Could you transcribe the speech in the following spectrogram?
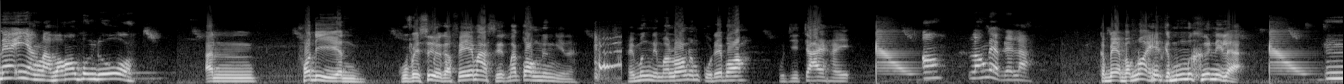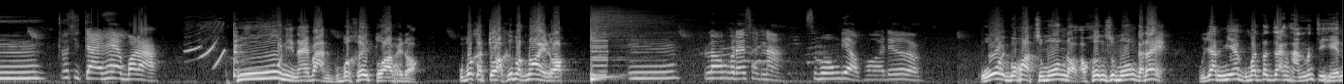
แม่อีหยังล่ะบ่เอาเบิ่งดู อันพอดีอันกูไปซื้อกาแฟมาซื้อมากล่องหนึงนี่นะให้มึงนี่มาร้องน้ำกูได้บ่กูจีจ่ายให้เอ้าร้องแบบใดล่ะกระแบบบักน้อยเฮ็ดกับมึงเมื่อคืนนี่แหละอืมเจ้าสิจ่ายแท้บ่ล่ะ กูนี่นายบ้านกูบ่เคยตัวไผดอก กูบ่กระจอกคือบักน้อยดอก อืมลองก็ได้สนะสมงเดียวพอเด้อ โอ้ยบ่ฮอดชั่วโมงดอกเอาครึ่งชั่วโมงก็ได้กูยันเมียกูมันตะจังหันมันสิเห็น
